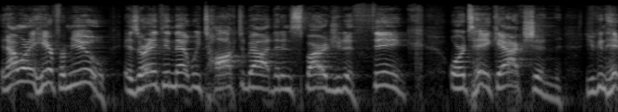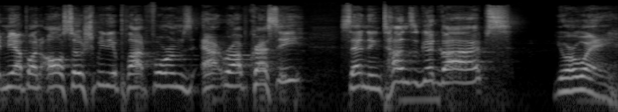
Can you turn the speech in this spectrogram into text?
And I want to hear from you. Is there anything that we talked about that inspired you to think or take action? You can hit me up on all social media platforms at Rob Cressy, sending tons of good vibes your way.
